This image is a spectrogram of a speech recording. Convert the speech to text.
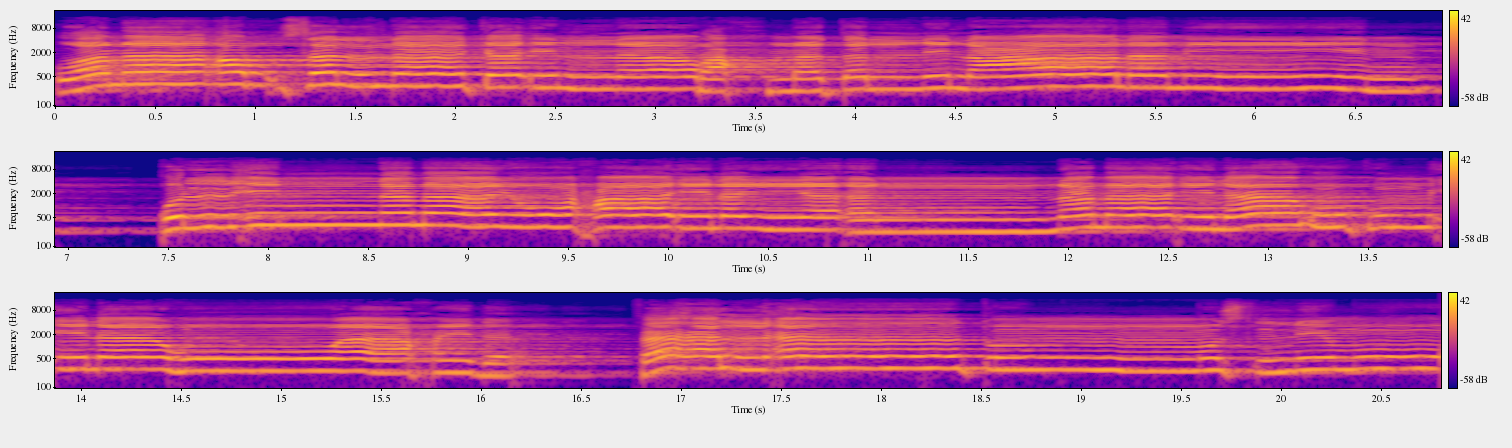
وما ارسلناك الا رحمه للعالمين قل انما يوحى الي انما الهكم اله واحد فهل أنتم مسلمون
